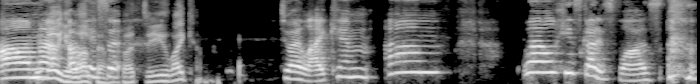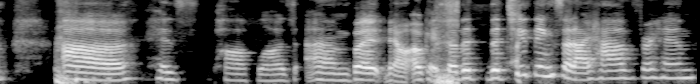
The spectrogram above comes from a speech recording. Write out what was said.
um, we know you okay, love him, so but do you like him? do I like him? Um, well, he's got his flaws. uh, his paw flaws. Um, but no, okay. So the the two things that I have for him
